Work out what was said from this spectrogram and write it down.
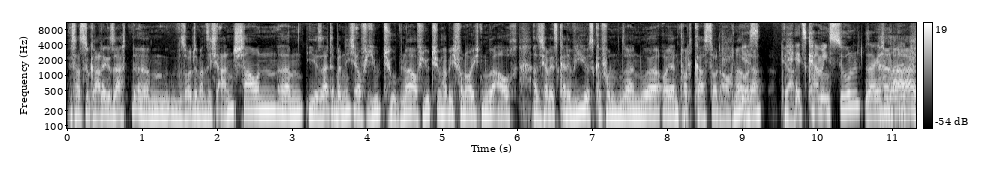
Jetzt hast du gerade gesagt, ähm, sollte man sich anschauen. Ähm, ihr seid aber nicht auf YouTube. Ne? Auf YouTube habe ich von euch nur auch, also ich habe jetzt keine Videos gefunden, sondern nur euren Podcast dort auch, ne? Yes. oder? Ja. It's coming soon, sage ich mal. Ah,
